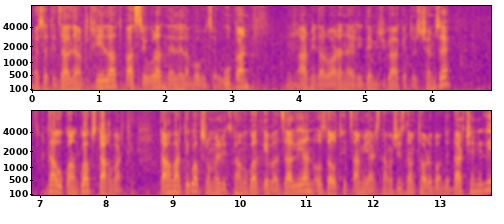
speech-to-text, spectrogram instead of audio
ნუ ესეთი ძალიან ფრთხილად, პასიურად ნელ-ნელა მოვიწევ უკან. არ მინდა რომ არანაირი დემიჯი გააკეთოს ჩემზე. და უკან გვაქვს დაღბართი. დაღბართი გვაქვს, რომელიც გამოგვადგება ძალიან 24 წამი არის თამაშის დამთავრებამდე დარჩენილი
